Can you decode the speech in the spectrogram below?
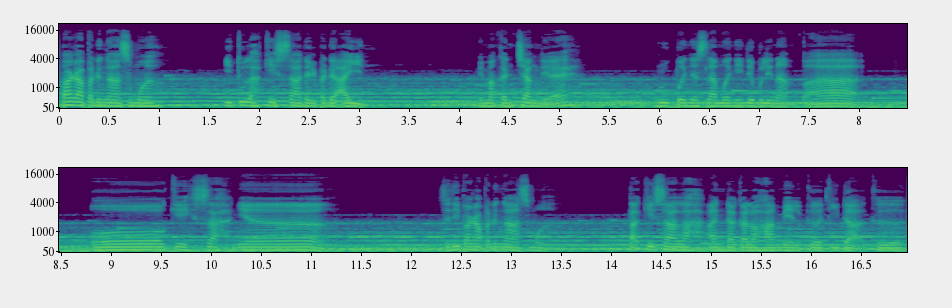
Para pendengar semua, itulah kisah daripada Ain. Memang kencang dia eh. Rupanya selama ni dia boleh nampak Oh, kisahnya. Jadi para pendengar semua, tak kisahlah anda kalau hamil ke tidak ke,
